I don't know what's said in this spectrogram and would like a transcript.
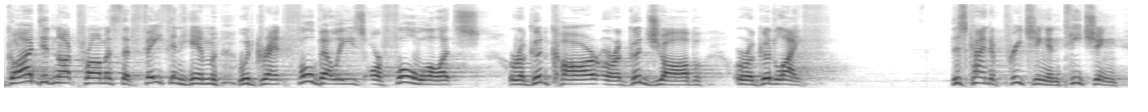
God did not promise that faith in Him would grant full bellies or full wallets, or a good car, or a good job, or a good life. This kind of preaching and teaching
